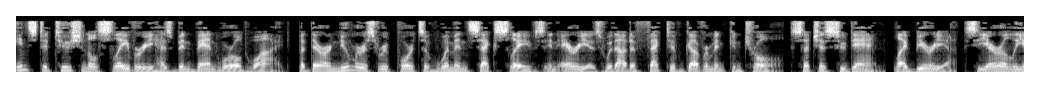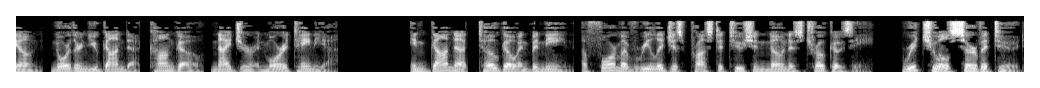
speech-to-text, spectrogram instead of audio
Institutional slavery has been banned worldwide, but there are numerous reports of women sex slaves in areas without effective government control, such as Sudan, Liberia, Sierra Leone, northern Uganda, Congo, Niger and Mauritania. In Ghana, Togo and Benin, a form of religious prostitution known as trokosi ritual servitude",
